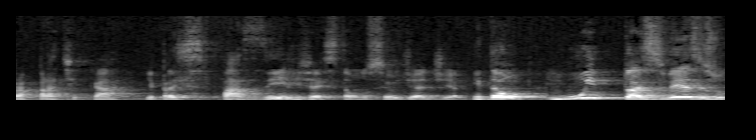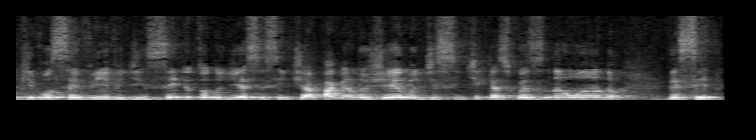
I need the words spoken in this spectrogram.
para praticar e para fazer gestão no seu dia a dia. Então, muitas vezes o que você vive de incêndio todo dia, se sentir apagando gelo, de sentir que as coisas não andam, desse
